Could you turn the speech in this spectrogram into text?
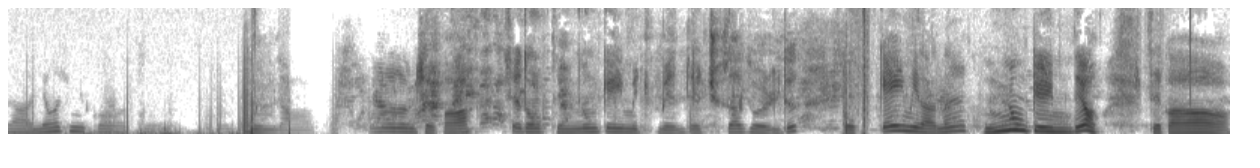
자, 안녕하십니까. 입니다 오늘은 제가 새로운 공룡 게임을 준비했는데 주사기 월드 또 게임이라는 공룡 게임인데요. 제가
